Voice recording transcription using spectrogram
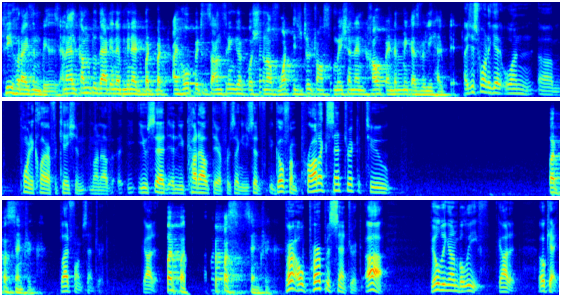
three horizon based, and I'll come to that in a minute. But but I hope it is answering your question of what digital transformation and how pandemic has really helped it. I just want to get one. Um, point of clarification, Manav. You said, and you cut out there for a second, you said you go from product centric to purpose centric. Platform centric. Got it. Purpose, purpose centric. Per, oh, purpose centric. Ah, building on belief. Got it. Okay.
